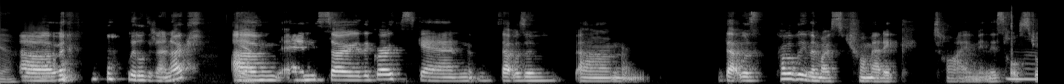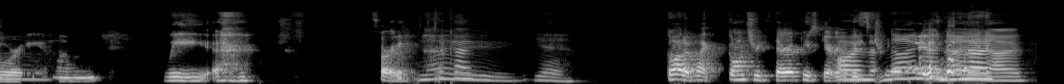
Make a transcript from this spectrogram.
yeah. Um, little did I know. Yeah. Um, and so the growth scan that was a um, that was probably the most traumatic time in this whole story. Mm. Um, we sorry, No. okay. Yeah. God, I've like gone through therapy to get rid I of this. know- No, no, no, no. no.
